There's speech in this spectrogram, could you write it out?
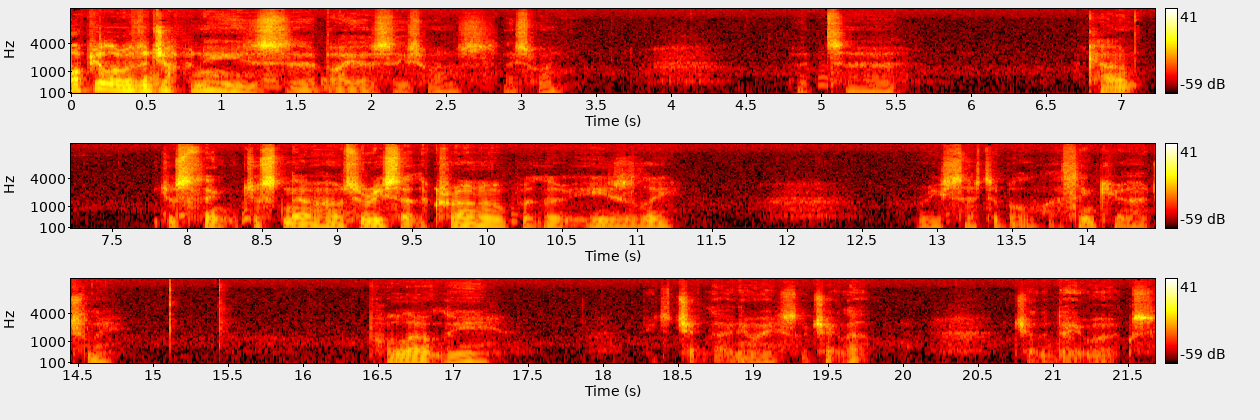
Popular with the Japanese uh, buyers, these ones, this one. But uh, I can't just think just now how to reset the chrono, but they're easily resettable. I think you actually pull out the, need to check that anyway, so check that, check the date works.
